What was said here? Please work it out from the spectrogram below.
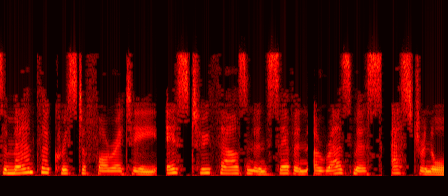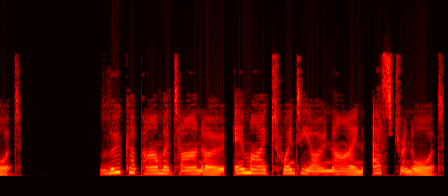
Samantha Cristoforetti, S2007 Erasmus, astronaut. Luca Parmitano, MI 2009, astronaut.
